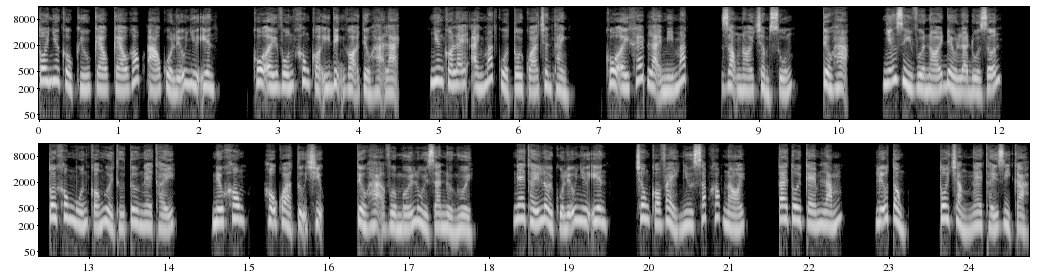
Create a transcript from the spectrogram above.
tôi như cầu cứu kéo kéo góc áo của liễu như yên. Cô ấy vốn không có ý định gọi tiểu hạ lại, nhưng có lẽ ánh mắt của tôi quá chân thành. Cô ấy khép lại mí mắt, giọng nói trầm xuống. Tiểu hạ, những gì vừa nói đều là đùa giỡn. Tôi không muốn có người thứ tư nghe thấy. Nếu không, hậu quả tự chịu. Tiểu hạ vừa mới lùi ra nửa người. Nghe thấy lời của liễu như yên, trông có vẻ như sắp khóc nói. Tai tôi kém lắm. Liễu tổng, tôi chẳng nghe thấy gì cả.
